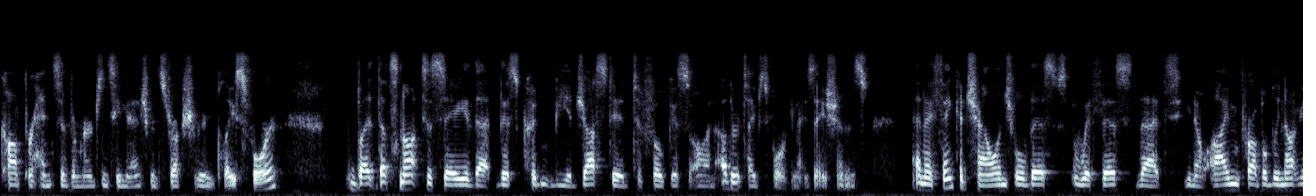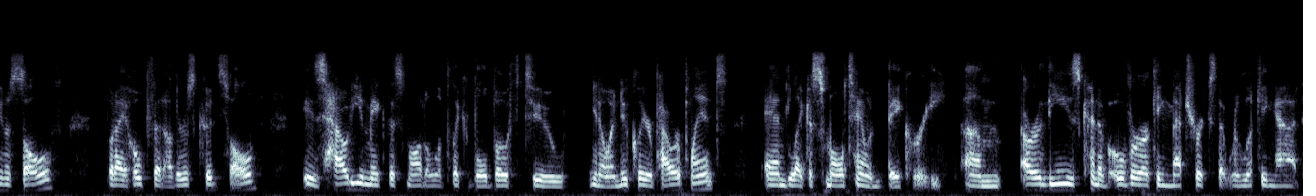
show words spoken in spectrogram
comprehensive emergency management structure in place for. But that's not to say that this couldn't be adjusted to focus on other types of organizations. And I think a challenge will this with this that you know I'm probably not going to solve, but I hope that others could solve is how do you make this model applicable both to you know a nuclear power plant and like a small town bakery? Um, are these kind of overarching metrics that we're looking at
